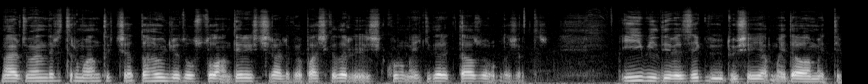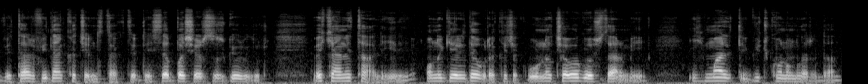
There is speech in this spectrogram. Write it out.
Merdivenleri tırmandıkça daha önce dost olan diğer işçilerle ve başkalarıyla ilişki kurmayı giderek daha zor bulacaktır. İyi bildiği ve zevk duyduğu şeyi yapmaya devam ettiği ve terfiden kaçırdığı takdirde ise başarısız görülür ve kendi talihini onu geride bırakacak uğruna çaba göstermeyi ihmal ettiği güç konumlarından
